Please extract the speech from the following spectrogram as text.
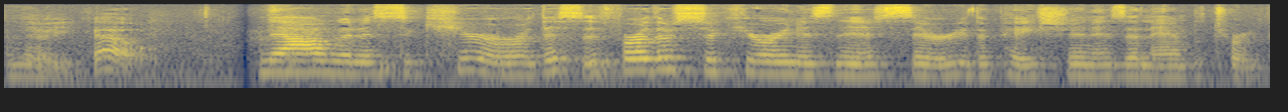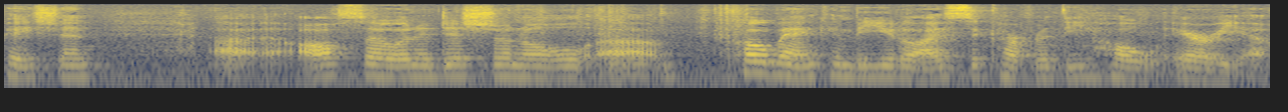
And there you go. Now I'm going to secure, this is further securing is necessary. The patient is an ambulatory patient. Uh, also an additional uh, Coban can be utilized to cover the whole area.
